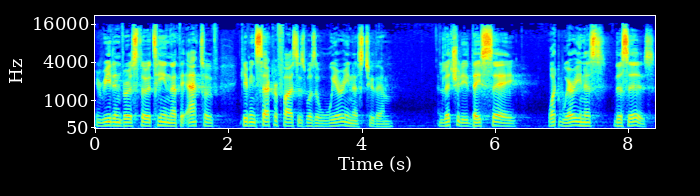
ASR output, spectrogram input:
We read in verse 13 that the act of giving sacrifices was a weariness to them. literally, they say, What weariness this is.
